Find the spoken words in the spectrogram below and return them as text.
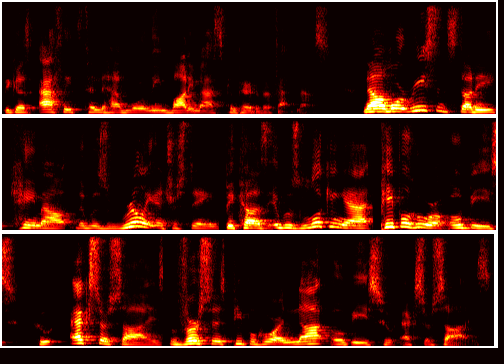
because athletes tend to have more lean body mass compared to their fat mass. Now, a more recent study came out that was really interesting because it was looking at people who are obese who exercise versus people who are not obese who exercise.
